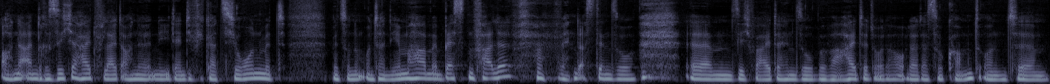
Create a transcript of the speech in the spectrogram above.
auch eine andere Sicherheit, vielleicht auch eine, eine Identifikation mit, mit so einem Unternehmen haben. Im besten Falle, wenn das denn so ähm, sich weiterhin so bewahrheitet oder, oder das so kommt. Und, ähm,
